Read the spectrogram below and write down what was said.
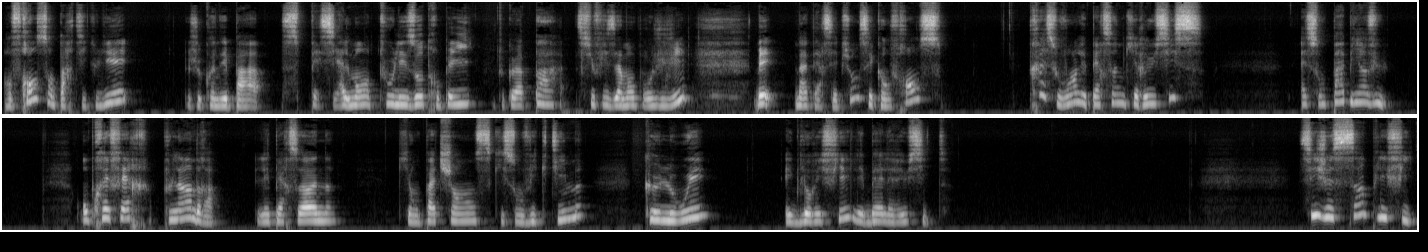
En France en particulier, je ne connais pas spécialement tous les autres pays, en tout cas pas suffisamment pour juger, mais ma perception, c'est qu'en France, très souvent, les personnes qui réussissent, elles sont pas bien vues. On préfère plaindre les personnes qui n'ont pas de chance, qui sont victimes, que louer et glorifier les belles réussites. Si je simplifie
